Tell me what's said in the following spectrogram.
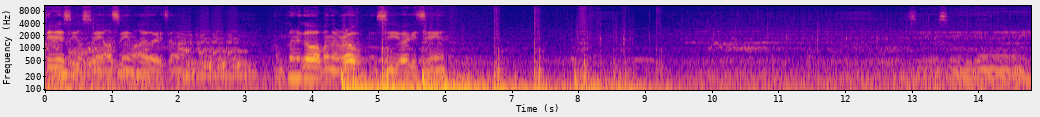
Think after this, you'll see. I'll see him highlighted on. I'm gonna go up on the rope and see if I can see him. Let's see if I see any down there. Any?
